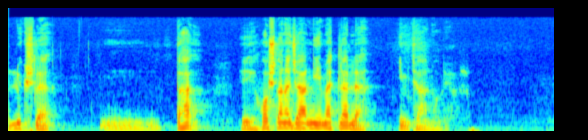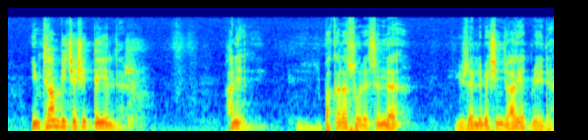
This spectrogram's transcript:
lüksle, daha e, hoşlanacağı nimetlerle imtihan oluyor. İmtihan bir çeşit değildir. Hani Bakara suresinde 155. ayet miydi?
